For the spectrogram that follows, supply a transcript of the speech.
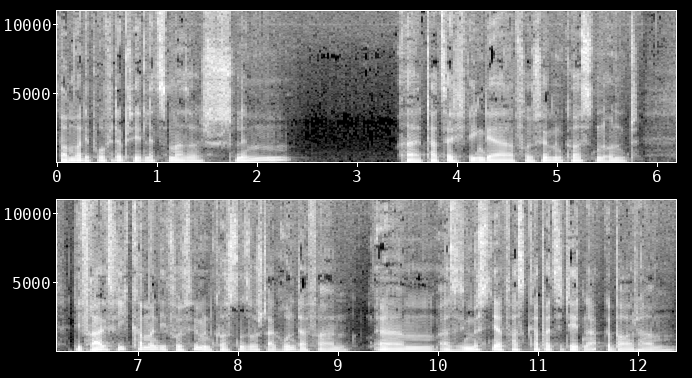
Warum war die Profitabilität letztes Mal so schlimm? Äh, tatsächlich wegen der Fulfillment-Kosten und die Frage ist, wie kann man die Fulfillment-Kosten so stark runterfahren? Ähm, also sie müssten ja fast Kapazitäten abgebaut haben.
